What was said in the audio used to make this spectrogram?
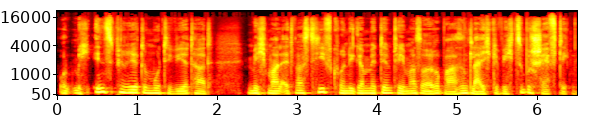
und mich inspiriert und motiviert hat, mich mal etwas tiefgründiger mit dem Thema Säurebasengleichgewicht zu beschäftigen.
